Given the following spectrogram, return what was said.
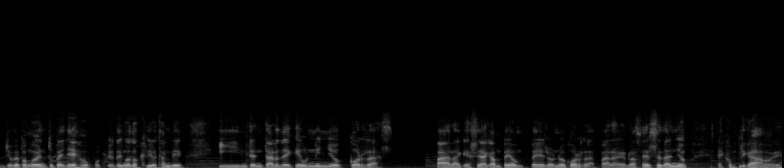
yo me pongo en tu pellejo, porque yo tengo dos críos también, e intentar de que un niño corras para que sea campeón, pero no corra para no hacerse daño, es complicado, ¿eh?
